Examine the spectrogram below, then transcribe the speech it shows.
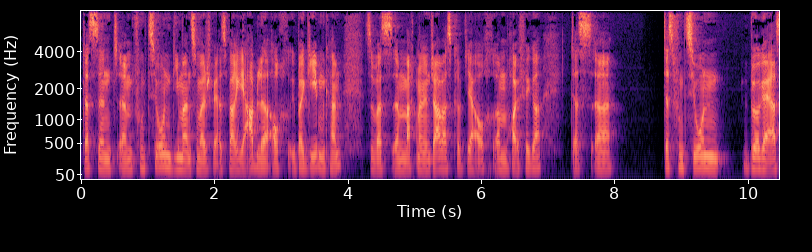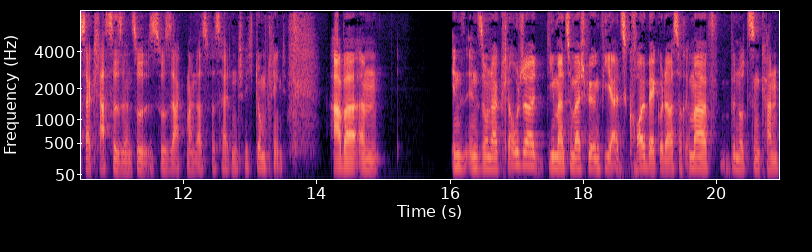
Das sind ähm, Funktionen, die man zum Beispiel als Variable auch übergeben kann. Sowas ähm, macht man in JavaScript ja auch ähm, häufiger, dass, äh, dass Funktionen Bürger erster Klasse sind. So, so sagt man das, was halt natürlich dumm klingt. Aber ähm, in, in so einer Closure, die man zum Beispiel irgendwie als Callback oder was auch immer benutzen kann,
